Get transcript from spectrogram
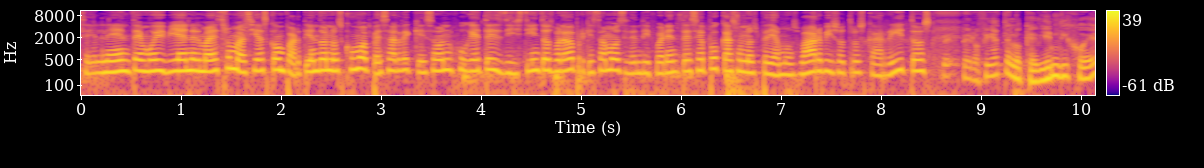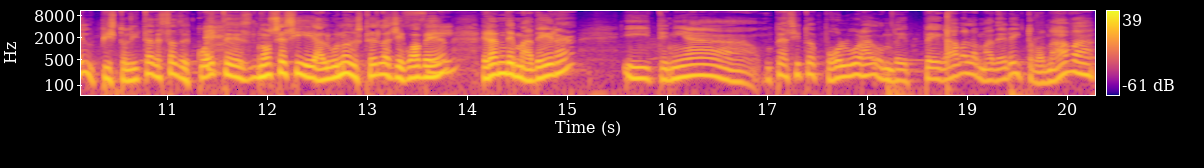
Excelente, muy bien. El maestro Macías compartiéndonos cómo a pesar de que son juguetes distintos, ¿verdad? Porque estamos en diferentes épocas, unos pedíamos Barbies, otros carritos. Pero fíjate lo que bien dijo él, pistolita de estas de cohetes. No sé si alguno de ustedes las llegó a ver. Sí. Eran de madera y tenía un pedacito de pólvora donde pegaba la madera y tronaba.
